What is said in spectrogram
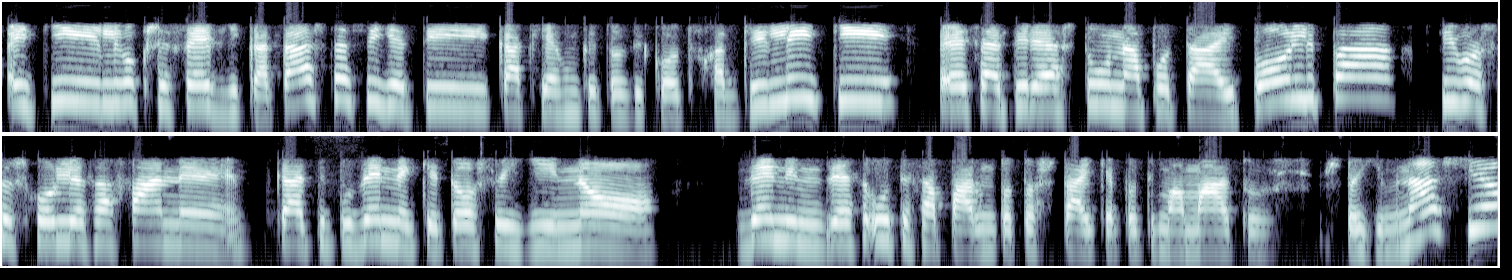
Εκεί λίγο ξεφεύγει η κατάσταση γιατί κάποιοι έχουν και το δικό τους χαρτζηλίκι, ε, θα επηρεαστούν από τα υπόλοιπα. Σίγουρα στο σχολείο θα φάνε κάτι που δεν είναι και τόσο υγιεινό, δεν είναι, ούτε θα πάρουν το τοστάκι από τη μαμά τους στο γυμνασιο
